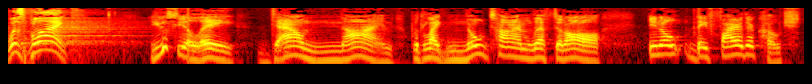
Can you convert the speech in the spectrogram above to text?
was blank. UCLA down nine with like no time left at all you know, they fire their coach.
